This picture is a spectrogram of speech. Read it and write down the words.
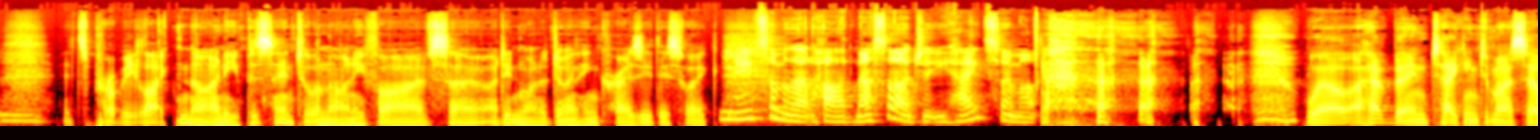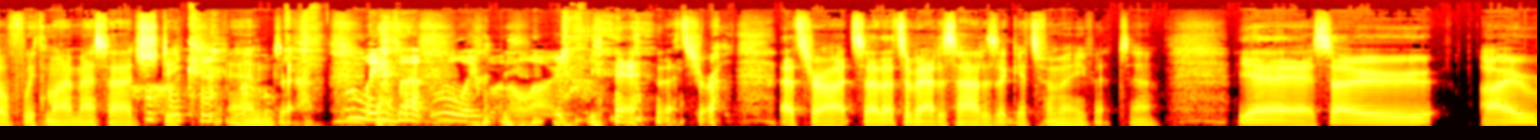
Mm. It's probably like 90% or 95 So I didn't want to do anything crazy this week. You need some of that hard massage that you hate so much. well, I have been taking to myself with my massage stick, okay. and uh, we'll leave that. We'll leave that alone. yeah, that's right. That's right. So that's about as hard as it gets for me. But uh, yeah, so I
